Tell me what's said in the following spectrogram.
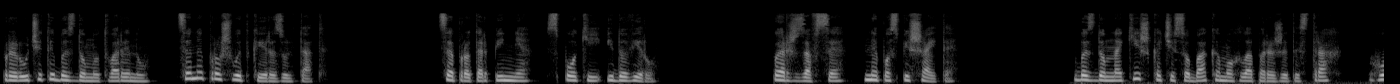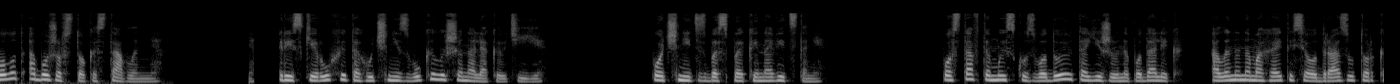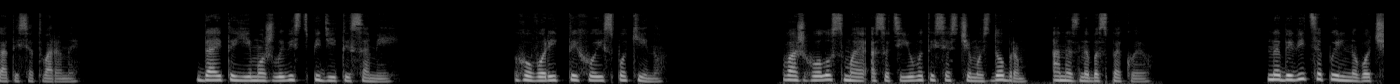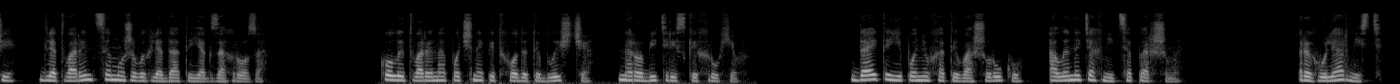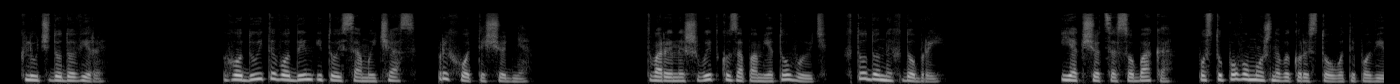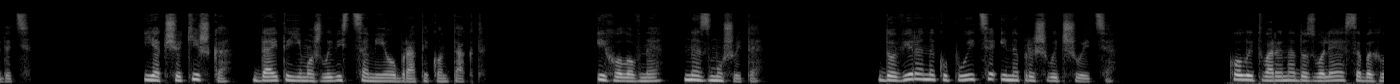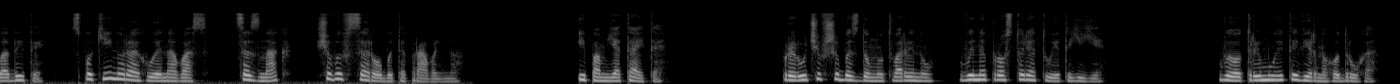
Приручити бездомну тварину це не про швидкий результат. Це про терпіння, спокій і довіру. Перш за все, не поспішайте. Бездомна кішка чи собака могла пережити страх, голод або жорстоке ставлення. Різкі рухи та гучні звуки лише налякають її. Почніть з безпеки на відстані. Поставте миску з водою та їжею неподалік, але не намагайтеся одразу торкатися тварини. Дайте їй можливість підійти самій. Говоріть тихо і спокійно. Ваш голос має асоціюватися з чимось добрим, а не з небезпекою. Не дивіться пильно в очі, для тварин це може виглядати як загроза. Коли тварина почне підходити ближче, не робіть різких рухів. Дайте їй понюхати вашу руку, але не тягніться першими. Регулярність ключ до довіри. Годуйте в один і той самий час, приходьте щодня. Тварини швидко запам'ятовують, хто до них добрий. Якщо це собака, поступово можна використовувати повідець. Якщо кішка, дайте їй можливість самі обрати контакт. І головне, не змушуйте. Довіра не купується і не пришвидшується. Коли тварина дозволяє себе гладити, спокійно реагує на вас, це знак, що ви все робите правильно. І пам'ятайте, приручивши бездомну тварину, ви не просто рятуєте її. Ви отримуєте вірного друга.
